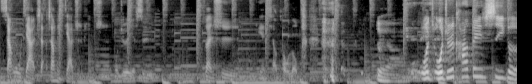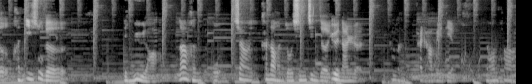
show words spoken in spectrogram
商务价商商品价值品质，我觉得也是算是一点小透露吧。对啊，我我觉得咖啡是一个很艺术的领域啊。那很我像看到很多新进的越南人，他们开咖啡店，然后他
